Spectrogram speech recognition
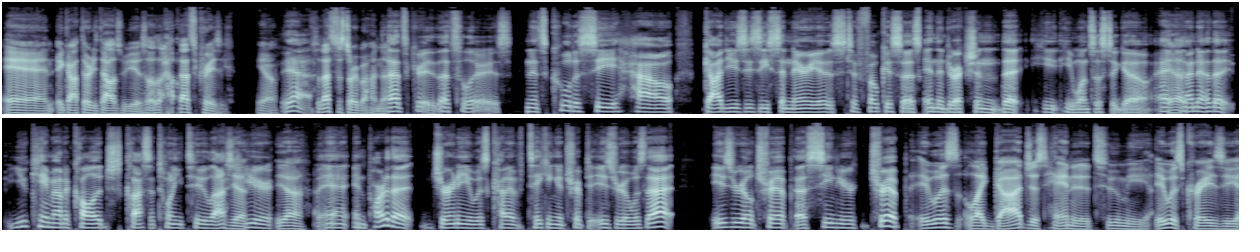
and it got 30,000 views. I was like, "That's crazy." Yeah. So that's the story behind that. That's great. That's hilarious. And it's cool to see how God uses these scenarios to focus us in the direction that He, he wants us to go. And Yeah. I know that you came out of college, class of 22 last Yeah. year. yeah. And, and part of that journey was kind of taking a trip to Israel. Was that Israel trip a senior trip? It was like God just handed it to me. It was crazy.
